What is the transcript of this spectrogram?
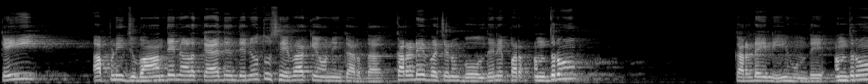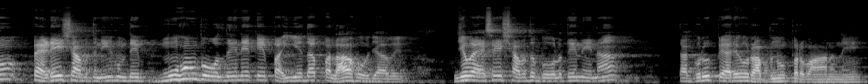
ਕਈ ਆਪਣੀ ਜ਼ੁਬਾਨ ਦੇ ਨਾਲ ਕਹਿ ਦਿੰਦੇ ਨੇ, ਉਹ ਤੂੰ ਸੇਵਾ ਕਿਉਂ ਨਹੀਂ ਕਰਦਾ? ਕਰੜੇ ਬਚਨ ਬੋਲਦੇ ਨੇ, ਪਰ ਅੰਦਰੋਂ ਕਰੜੇ ਨਹੀਂ ਹੁੰਦੇ। ਅੰਦਰੋਂ ਭੈੜੇ ਸ਼ਬਦ ਨਹੀਂ ਹੁੰਦੇ। ਮੂੰਹੋਂ ਬੋਲਦੇ ਨੇ ਕਿ ਭਾਈ ਇਹਦਾ ਭਲਾ ਹੋ ਜਾਵੇ। ਜੇ ਉਹ ਐਸੇ ਸ਼ਬਦ ਬੋਲਦੇ ਨੇ ਨਾ, ਤਾਂ ਗੁਰੂ ਪਿਆਰਿਓ ਰੱਬ ਨੂੰ ਪ੍ਰਵਾਨ ਨੇ।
